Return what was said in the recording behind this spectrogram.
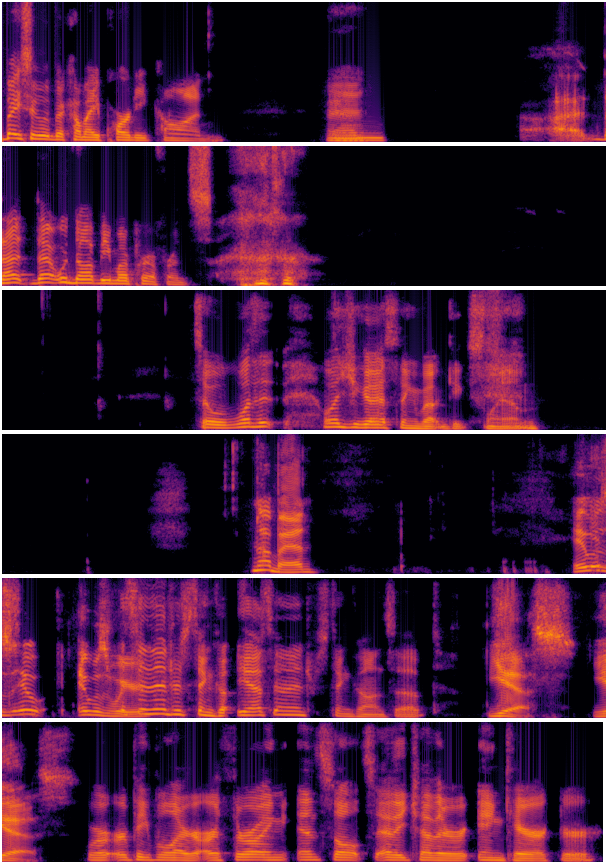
basically become a party con, and uh, that that would not be my preference. So what did what did you guys think about Geek Slam? Not bad. It was it, it was weird. It's an interesting yeah, it's an interesting concept yes. Yes. where, where people are, are throwing insults at each other in character.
